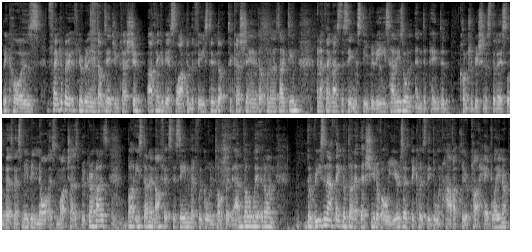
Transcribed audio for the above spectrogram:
because think about if you're going to induct Edge and Christian, I think it'd be a slap in the face to induct to Christian and induct him in a tag team. And I think that's the same with Stevie Ray. He's had his own independent contributions to the wrestling business, maybe not as much as Booker has, but he's done enough. It's the same if we go and talk about the Anvil later on. The reason I think they've done it this year of all years is because they don't have a clear cut headliner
